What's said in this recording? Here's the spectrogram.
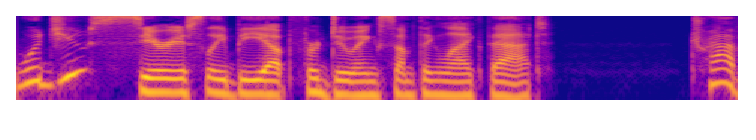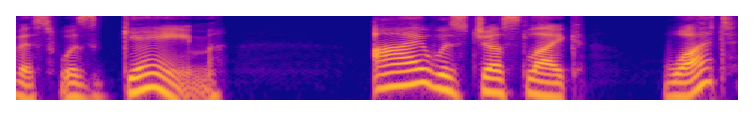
would you seriously be up for doing something like that? Travis was game. I was just like, What?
